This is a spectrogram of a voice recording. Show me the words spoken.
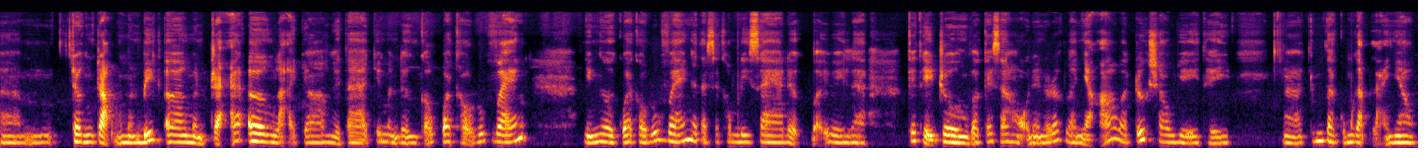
à, trân trọng mình biết ơn mình trả ơn lại cho người ta chứ mình đừng có qua cầu rút ván. Những người qua cầu rút ván người ta sẽ không đi xa được bởi vì là cái thị trường và cái xã hội này nó rất là nhỏ và trước sau gì thì à, chúng ta cũng gặp lại nhau.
